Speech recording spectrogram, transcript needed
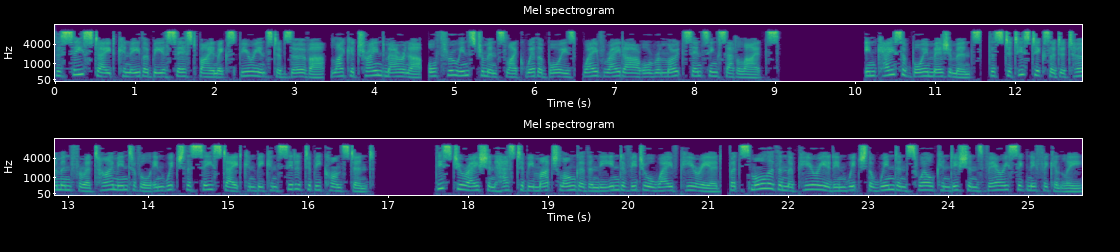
The sea state can either be assessed by an experienced observer, like a trained mariner, or through instruments like weather buoys, wave radar or remote sensing satellites. In case of buoy measurements, the statistics are determined for a time interval in which the sea state can be considered to be constant. This duration has to be much longer than the individual wave period, but smaller than the period in which the wind and swell conditions vary significantly.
